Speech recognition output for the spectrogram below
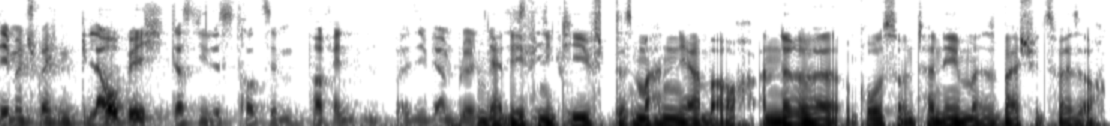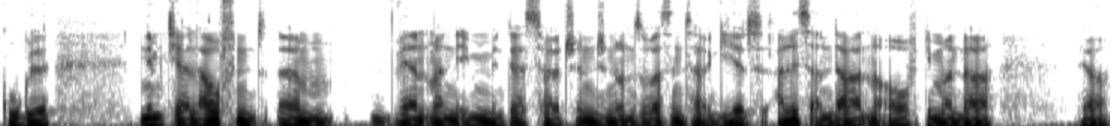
dementsprechend glaube ich, dass die das trotzdem verwenden, weil sie wären blöd. Ja, definitiv. Das machen ja aber auch andere große Unternehmen, also beispielsweise auch Google nimmt ja laufend, ähm, während man eben mit der Search Engine und sowas interagiert, alles an Daten auf, die man da ja,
